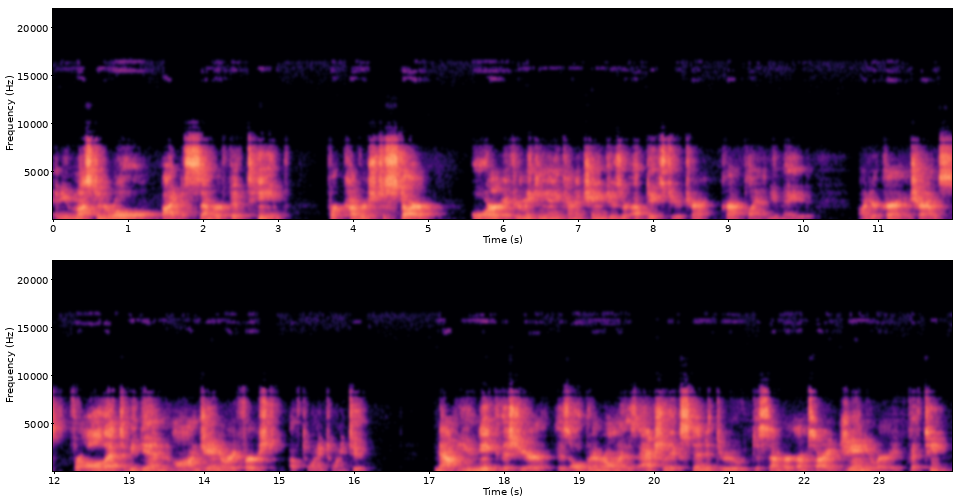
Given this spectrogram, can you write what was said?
and you must enroll by December 15th for coverage to start, or if you're making any kind of changes or updates to your ter- current plan you made on your current insurance, for all that to begin on January 1st of 2022. Now, unique this year is open enrollment is actually extended through December, I'm sorry, January 15th.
